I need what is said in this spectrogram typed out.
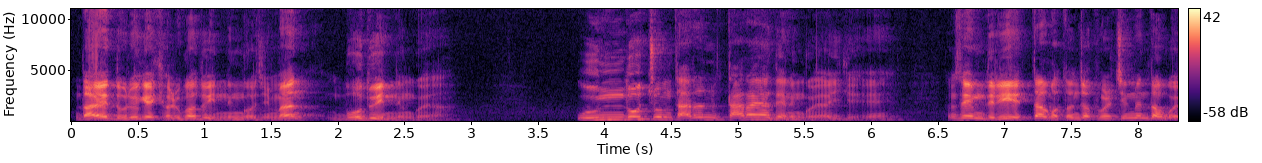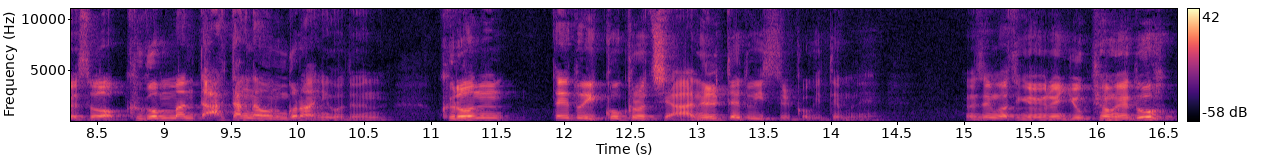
나의 노력의 결과도 있는 거지만 뭐도 있는 거야. 운도 좀 따르, 따라야 되는 거야, 이게. 선생님들이 딱 어떤 작품을 찍는다고 해서 그것만 딱딱 나오는 건 아니거든. 그런 때도 있고 그렇지 않을 때도 있을 거기 때문에. 선생님 같은 경우에는 6평에도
